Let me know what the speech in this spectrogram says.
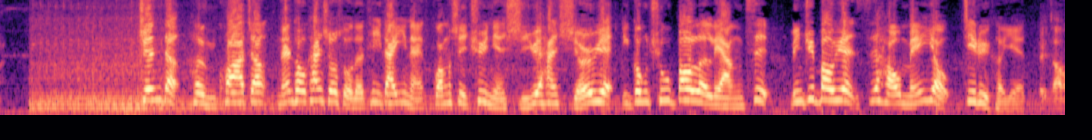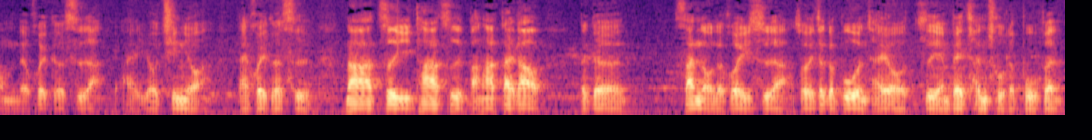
真的很夸张！南投看守所的替代役男，光是去年十月和十二月，一共出包了两次。邻居抱怨丝毫没有纪律可言。来到我们的会客室啊，哎，有亲友啊来会客室。那至于他是把他带到那个三楼的会议室啊，所以这个部分才有职员被惩处的部分。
